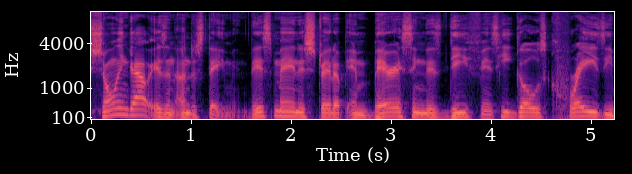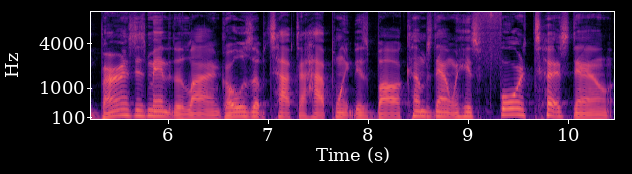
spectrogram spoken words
Showing out is an understatement. This man is straight up embarrassing this defense. He goes crazy, burns this man at the line, goes up top to high point this ball, comes down with his fourth touchdown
